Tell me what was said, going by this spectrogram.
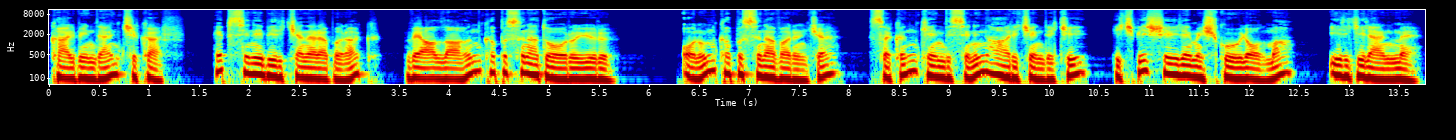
kalbinden çıkar. Hepsini bir kenara bırak ve Allah'ın kapısına doğru yürü. Onun kapısına varınca sakın kendisinin haricindeki hiçbir şeyle meşgul olma, ilgilenme.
